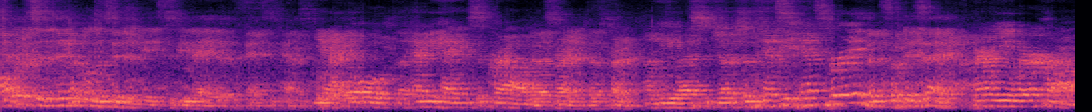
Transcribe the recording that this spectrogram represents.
Always, a difficult decision needs to be made at the fancy pants. Yeah, oh, the heavy hangs the crowd. That's right, that's right. On the U.S. to judge the Fancy Pants Parade. That's what they say. Apparently you wear a crown.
